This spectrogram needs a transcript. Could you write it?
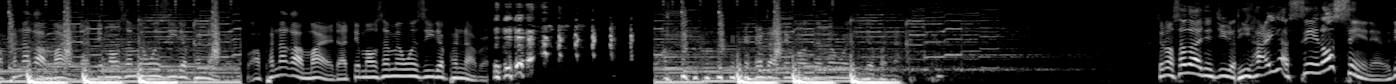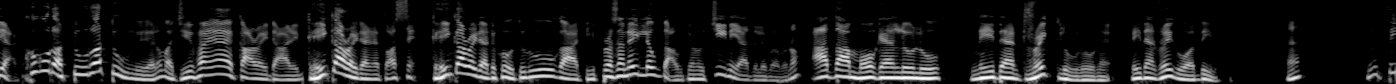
အဖနကမိုက်ဒါတင်မောင်ဆမ်းမဝင်းစီးတဲ့ဖနအဖနကမိုက်ဒါတင်မောင်ဆမ်းမဝင်းစီးတဲ့ဖနပဲဒါတင်မောင် ကျွန်တော်စသချင်းကြည့်တော့ဒီဟာကြီးကစင်တော့စင်တယ်ဗျာခုခုတော့တူတော့တူနေတယ်လို့မှ J-Fan ရဲ့ character တွေ game character နဲ့သွားစင် game character တခုသူတို့ကဒီ presentate လောက်တာကိုကျွန်တော်ကြည့်နေရတယ်လို့ပဲဗောနော် Arthur Morgan လိုလို Nathan Drake လိုလိုနဲ့ Nathan Drake ကိုတော့သိလားဟမ်မင်းတို့သိ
